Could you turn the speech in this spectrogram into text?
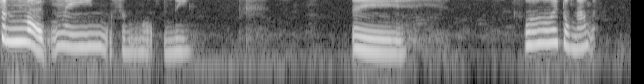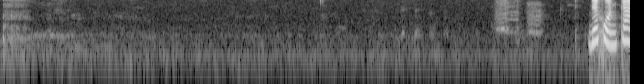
สงบนิ่งสงบนิ่งเอยโอ้ย ตกน้ำได้ข นไก่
